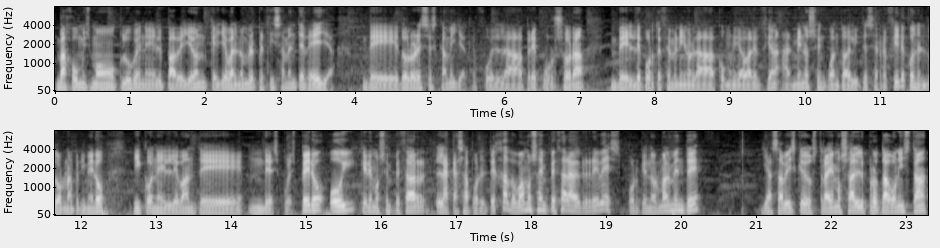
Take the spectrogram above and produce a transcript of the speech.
bajo un mismo club en el pabellón que lleva el nombre precisamente de ella, de Dolores Escamilla, que fue la precursora del deporte femenino en la comunidad valenciana, al menos en cuanto a élite se refiere, con el Dorna primero y con el Levante después. Pero hoy queremos empezar la casa por el tejado. Vamos a empezar al revés, porque normalmente ya sabéis que os traemos al protagonista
